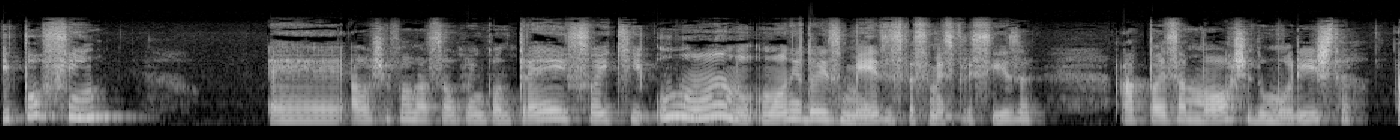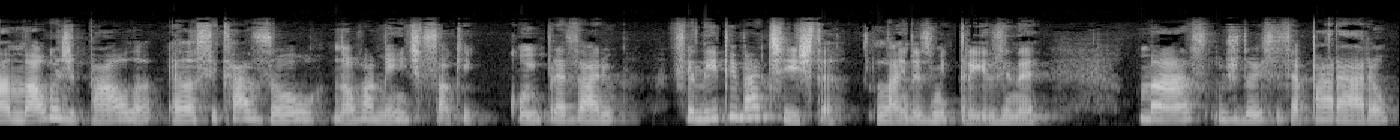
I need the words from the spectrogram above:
E por fim, é, a última informação que eu encontrei foi que um ano, um ano e dois meses, para ser mais precisa, após a morte do humorista, a Malga de Paula, ela se casou novamente, só que com o empresário Felipe Batista, lá em 2013, né? Mas os dois se separaram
